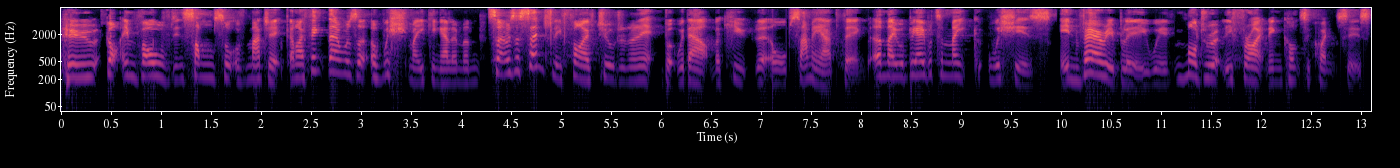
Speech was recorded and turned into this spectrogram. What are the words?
who got involved in some sort of magic. And I think there was a, a wish making element. So it was essentially five children in it, but without the cute little Psammead thing. And they would be able to make wishes invariably with moderately frightening consequences.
